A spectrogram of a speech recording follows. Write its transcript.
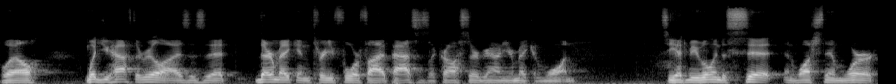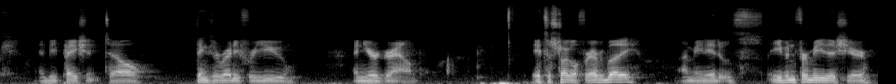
Well, what you have to realize is that they're making three, four, five passes across their ground, you're making one. So you have to be willing to sit and watch them work and be patient till things are ready for you and your ground it's a struggle for everybody. I mean, it was even for me this year.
